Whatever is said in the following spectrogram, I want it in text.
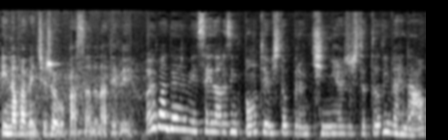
E novamente o jogo passando na TV. Oi, madame! 6 horas em ponto e eu estou prontinha. Já estou toda invernal.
